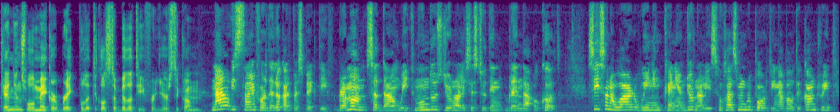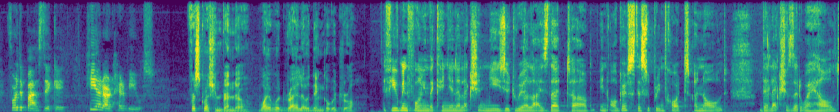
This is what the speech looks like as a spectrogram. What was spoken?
Kenyans will make or break political stability for years to come. Now it's time for the local perspective. Ramon sat down with Mundus journalist student Brenda Okoth. She's an award winning Kenyan journalist who has been reporting about the country for the past decade. Here are her views. First question, Brenda why would Raila Odinga withdraw? If you've been following the Kenyan election news, you'd realize that uh, in August, the Supreme Court annulled the elections that were held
